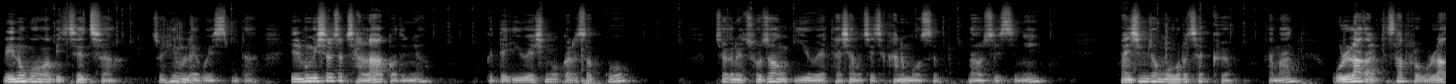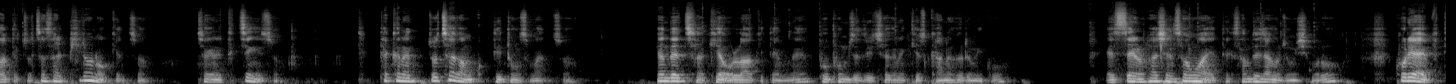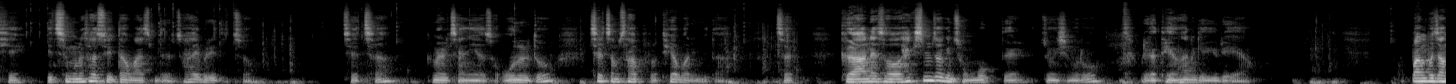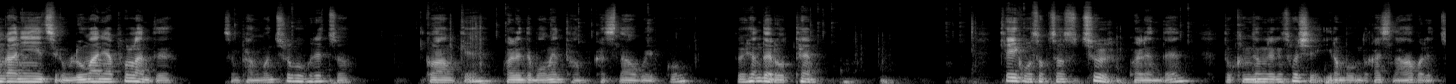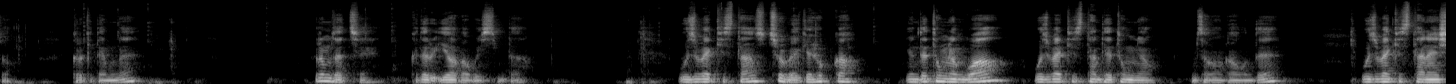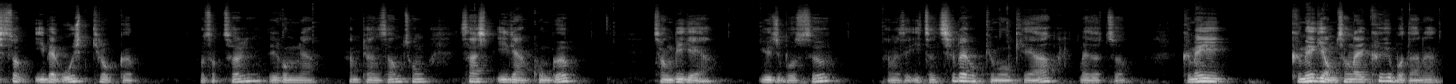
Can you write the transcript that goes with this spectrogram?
리노공업이 재차 좀 힘을 내고 있습니다. 1분기 실적 잘 나왔거든요. 그때 이후에 신고가를 썼고 최근에 조정 이후에 다시 한번 재차 가는 모습 나올 수 있으니 관심 종목으로 체크. 다만 올라갈 때 4% 올라갈 때 쫓아 살 필요는 없겠죠. 최근의 특징이죠. 테크는 쫓아가면 꼭 뒤통수 맞죠. 현대차, 기아 올라왔기 때문에 부품주들이 최근에 계속 가는 흐름이고 SL 화신 성우 하이텍 3대장을 중심으로 코리아 FT 이 친구는 살 수 있다고 말씀드렸죠. 하이브리드죠. 제차 금요일장에 이어서 오늘도 7.4% 튀어버립니다. 즉 그 안에서 핵심적인 종목들 중심으로 우리가 대응하는 게 유리해요. 국방부 장관이 지금 루마니아, 폴란드 지금 방문 출국을 했죠. 그와 함께 관련된 모멘텀 같이 나오고 있고 또 현대 로템 K 고속철 수출 관련된 또 긍정적인 소식 이런 부분도 같이 나와버렸죠. 그렇기 때문에 흐름 자체 그대로 이어가고 있습니다. 우즈베키스탄 수출 외교 효과 윤 대통령과 우즈베키스탄 대통령 임사관 가운데 우즈베키스탄의 시속 250km급 고속철 7량 한편성 총 42량 공급 정비 계약 유지 보수 하면서 2,700억 규모 계약 맺었죠. 금액이 금액이 엄청나게 크기보다는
